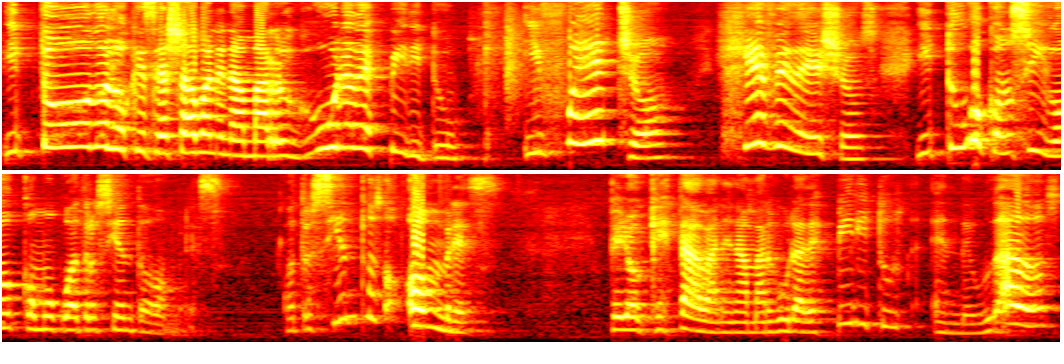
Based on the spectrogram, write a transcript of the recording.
y todos los que se hallaban en amargura de espíritu. Y fue hecho jefe de ellos, y tuvo consigo como 400 hombres. 400 hombres, pero que estaban en amargura de espíritu, endeudados,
